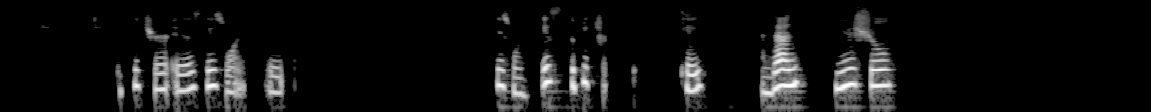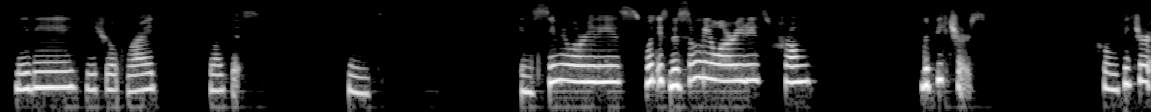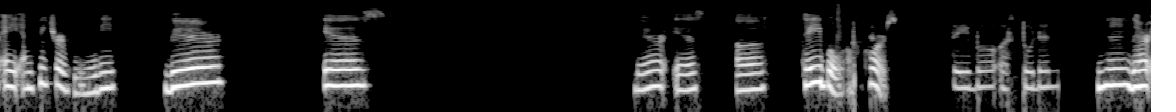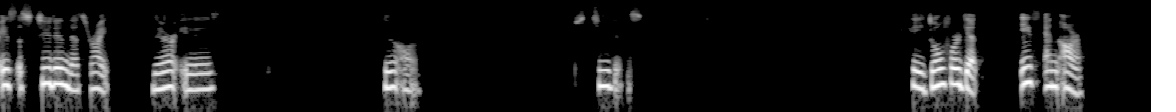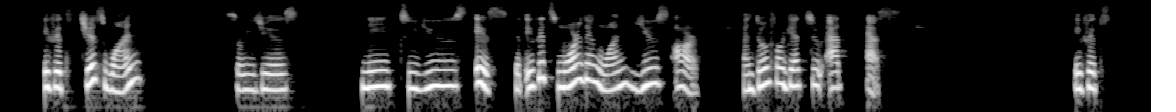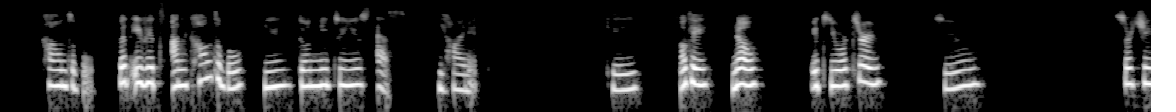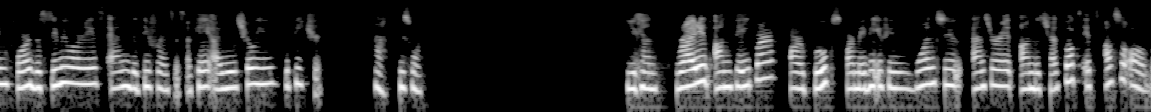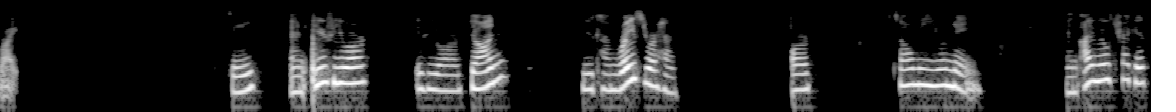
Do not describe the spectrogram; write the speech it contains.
the picture is this one. Wait. This one is the picture. Okay. And then you should maybe you should write like this. Wait. In similarities, what is the similarities from the pictures? From picture A and picture B, maybe there is there is a table, of course. Table, a student. Mhm, There is a student, that's right. There is, there are students. Okay, don't forget, is and are. If it's just one, so you just need to use is. But if it's more than one, use are. And don't forget to add s. If it's countable. But if it's uncountable, you don't need to use S behind it. Okay. Okay, now it's your turn to searching for the similarities and the differences. Okay, I will show you the picture. Ah, this one. You can write it on paper or books, or maybe if you want to answer it on the chat box, it's also all right. Okay, and if you are if you are done, you can raise your hand or tell me your name and I will check it.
